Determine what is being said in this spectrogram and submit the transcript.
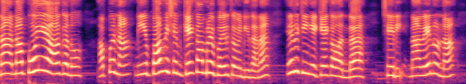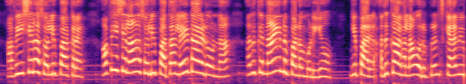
நான் நான் போயே ஆகணும். அப்போனா நீ பர்மிஷன் கேட்காமலே போயிருக்க வேண்டியதானே? எதுக்கு இங்கே கேட்க வந்த? சரி நான் வேணும்னா அஃபீஷியலாக சொல்லி பார்க்குறேன். அஃபீஷியலாக சொல்லி பார்த்தா லேட் ஆகிடும்னா அதுக்கு நான் என்ன பண்ண முடியும்? இங்கே பாரு அதுக்காகலாம் ஒரு பிரின்ஸ் கிளம்பி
